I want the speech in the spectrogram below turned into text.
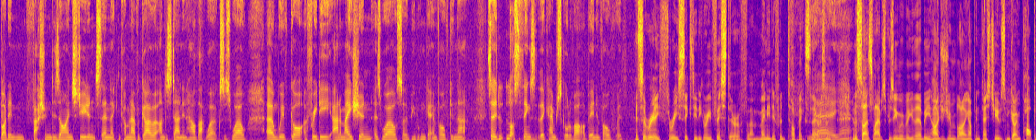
budding fashion design students, then they can come and have a go at understanding how that works as well. Um, we've got a 3D animation as well, so people can get involved in that. So lots of things that the Cambridge School of Art are being involved with. It's a really 360 degree vista of uh, many different topics there, not it? yeah. In the science labs, presumably there'll be hydrogen blowing up in test tubes and going pop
